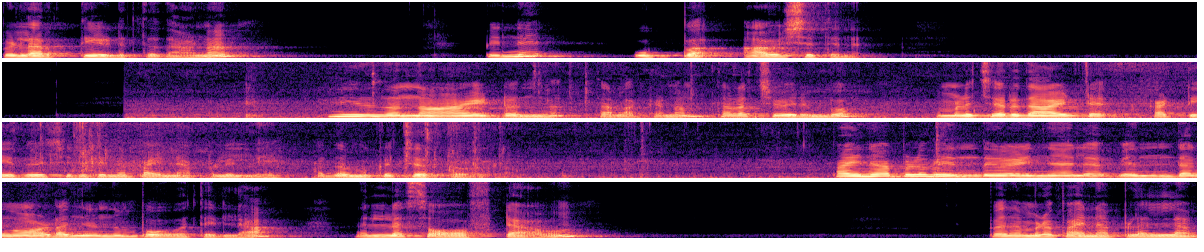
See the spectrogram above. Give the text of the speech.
പിളർത്തിയെടുത്തതാണ്. പിന്നെ ഉപ്പ് ആവശ്യത്തിന്. ഇനി ഇത് നന്നായിട്ടൊന്ന് തിളക്കണം. തിളച്ച് വരുമ്പോൾ നമ്മൾ ചെറുതായിട്ട് കട്ട് ചെയ്ത് വെച്ചിരിക്കുന്ന പൈനാപ്പിളില്ലേ അത് നമുക്ക് ചേർത്ത് കൊടുക്കാം. പൈനാപ്പിൾ വെന്ത് കഴിഞ്ഞാൽ വെന്തങ്ങ് ഉടഞ്ഞൊന്നും പോകത്തില്ല നല്ല സോഫ്റ്റ് ആവും. ഇപ്പോൾ നമ്മുടെ പൈനാപ്പിളെല്ലാം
